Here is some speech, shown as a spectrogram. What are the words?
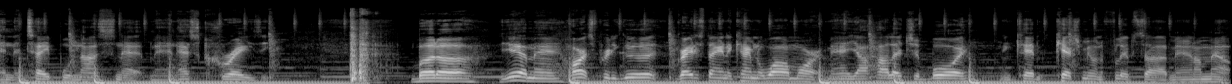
and the tape will not snap, man. That's crazy. But uh yeah, man, Hart's pretty good. Greatest thing that came to Walmart, man. Y'all holler at your boy and catch me on the flip side, man. I'm out.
